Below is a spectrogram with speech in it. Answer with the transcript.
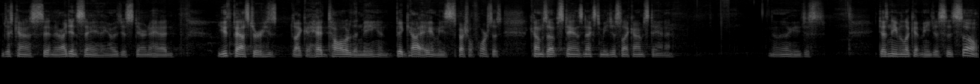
I'm just kind of sitting there. I didn't say anything, I was just staring ahead youth pastor, he's like a head taller than me and big guy, I mean, he's special forces, comes up, stands next to me just like I'm standing. he just doesn't even look at me, he just says, So,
